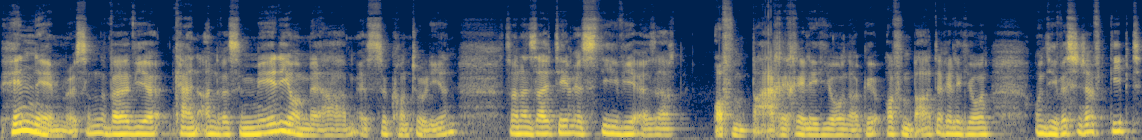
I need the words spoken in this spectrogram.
hinnehmen müssen, weil wir kein anderes Medium mehr haben, es zu kontrollieren, sondern seitdem es die, wie er sagt, offenbare Religion oder geoffenbarte Religion und die Wissenschaft gibt,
